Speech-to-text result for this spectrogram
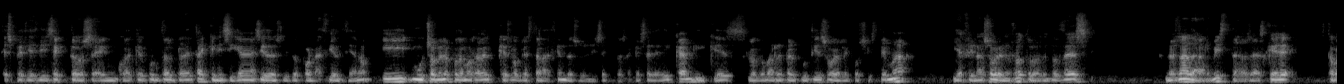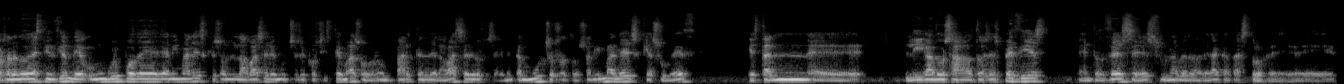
especies de insectos en cualquier punto del planeta que ni siquiera han sido descritos por la ciencia, ¿no? Y mucho menos podemos saber qué es lo que están haciendo esos insectos, a qué se dedican y qué es lo que va a repercutir sobre el ecosistema y al final sobre nosotros. Entonces, no es nada alarmista, o sea, es que estamos hablando de la extinción de un grupo de, animales que son la base de muchos ecosistemas o son parte de la base de los que se alimentan muchos otros animales que a su vez están eh, ligados a otras especies entonces es una verdadera catástrofe. Eh,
